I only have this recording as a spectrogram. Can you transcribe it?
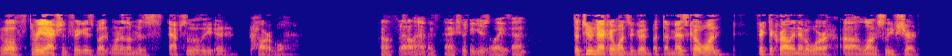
well, three action figures, but one of them is absolutely uh, horrible. Oh, that'll happen. Action figures like that. The two NECA ones are good, but the Mezco one, Victor Crowley never wore a, a long sleeve shirt.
